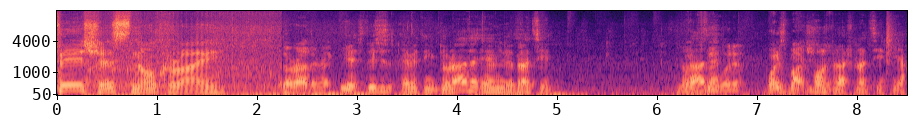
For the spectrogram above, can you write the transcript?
fishes, no cry. Dorada, right? Yes, this is everything. Dorada and yes. Brancin. Dorada. Wolfsbarsch? Uh, Wolfsbarsch, Brancin, yeah.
